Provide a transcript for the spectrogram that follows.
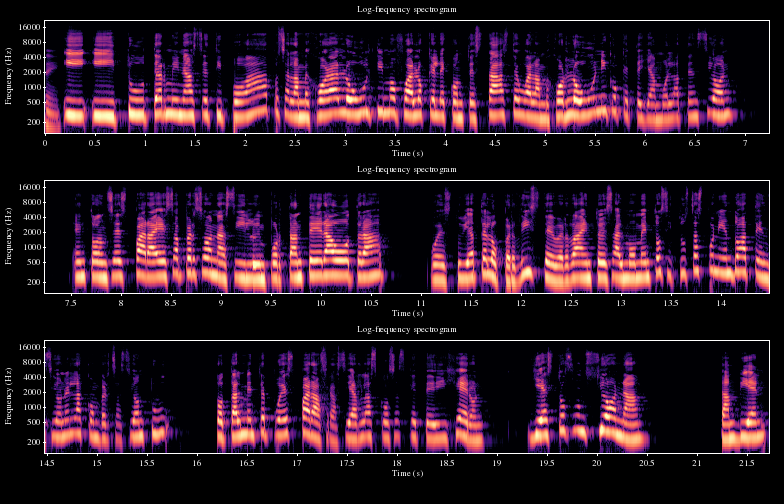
Y, y, tú terminaste tipo, ah, pues a lo mejor a lo último fue a lo que le contestaste o a lo mejor lo único que te llamó la atención. Entonces, para esa persona, si lo importante era otra, pues tú ya te lo perdiste, ¿verdad? Entonces, al momento, si tú estás poniendo atención en la conversación, tú totalmente puedes parafrasear las cosas que te dijeron. Y esto funciona también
